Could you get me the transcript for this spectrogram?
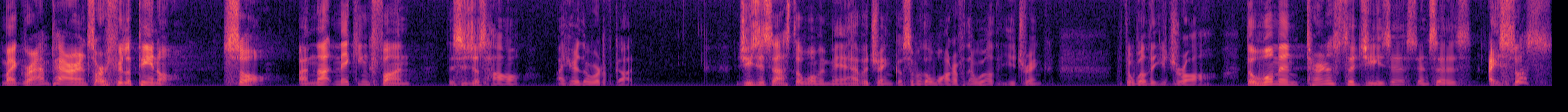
My grandparents are Filipino. So, I'm not making fun. This is just how I hear the word of God. Jesus asked the woman, May I have a drink of some of the water from the well that you drink, the well that you draw? The woman turns to Jesus and says, Isos,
